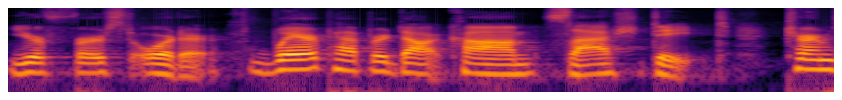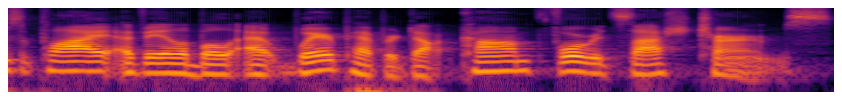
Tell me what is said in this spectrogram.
your first order. dot com slash date. Terms apply available at dot com forward slash terms.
